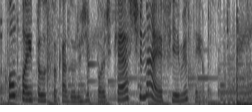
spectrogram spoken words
Acompanhe pelos tocadores de podcast na FM O Tempo.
